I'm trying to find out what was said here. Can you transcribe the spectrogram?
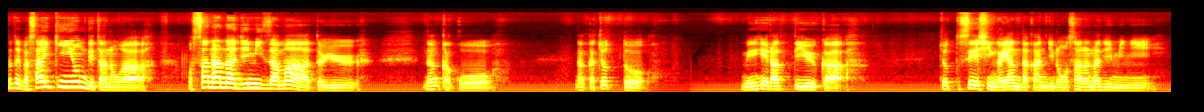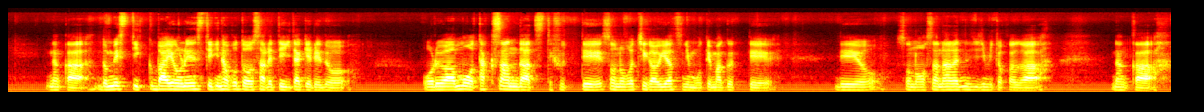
例えば最近読んでたのが、幼なじみざまーという、なんかこう、なんかちょっと、メンヘラっていうか、ちょっと精神が病んだ感じの幼なじみに、なんかドメスティックバイオレンス的なことをされていたけれど、俺はもうたくさんだっつって振って、その後違うやつにモテまくって、で、その幼なじみとかが、なんか、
